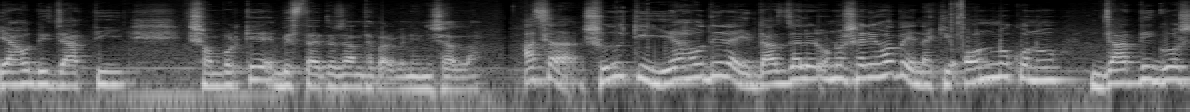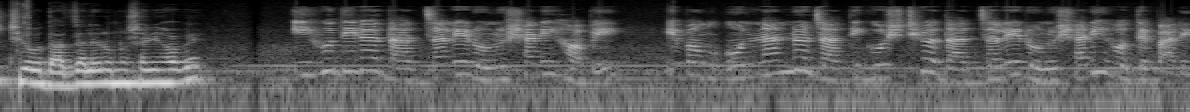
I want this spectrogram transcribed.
ইয়াহুদি জাতি সম্পর্কে বিস্তারিত জানতে পারবেন ইনশাল্লাহ আচ্ছা শুধু কি ইয়াহুদিরাই দাজ্জালের অনুসারী হবে, নাকি অন্য কোনো জাতি গোষ্ঠীও দাজ্জালের অনুসারী হবে? ইহুদিরা দাজ্জালের অনুসারী হবে এবং অন্যান্য জাতিগোষ্ঠীও দাজ্জালের অনুসারী হতে পারে।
